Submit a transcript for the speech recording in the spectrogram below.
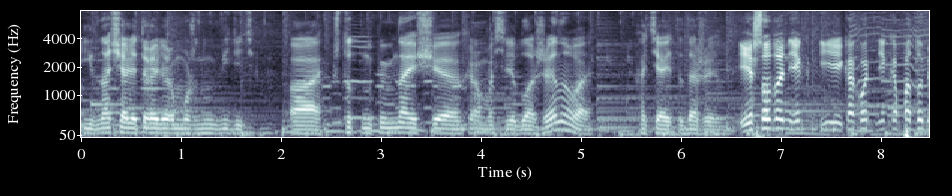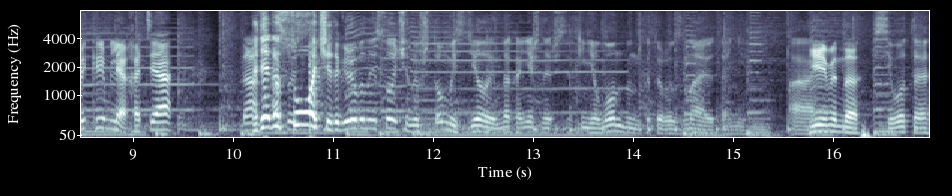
и в начале трейлера можно увидеть а, что-то напоминающее храм Василия Блаженного, хотя это даже... И что-то нек- и какое-то некое подобие Кремля, хотя... на хотя это Сочи, это гребаный Сочи, ну что мы сделаем? Да, конечно, это все-таки не Лондон, который знают они, а Именно, всего-то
